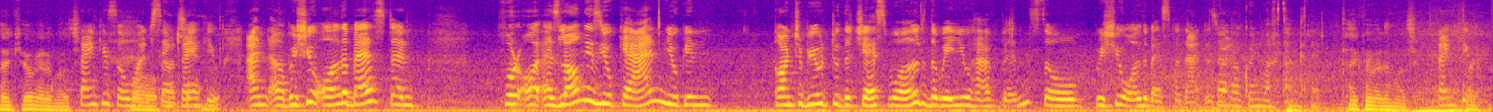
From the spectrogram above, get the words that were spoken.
Thank you very much. Thank you so much, Oh. sir. Thank you. You. And uh, wish you all the best. And for all, as long as you can, you can contribute to the chess world the way you have been. So wish you all the best for that as well. Thank you very much. Thank you. Thank you.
